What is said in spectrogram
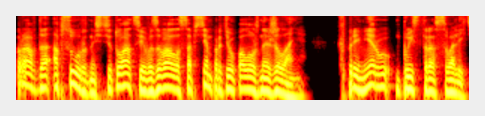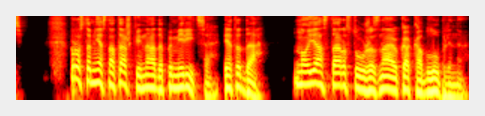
Правда, абсурдность ситуации вызывала совсем противоположное желание. К примеру, быстро свалить. Просто мне с Наташкой надо помириться, это да. Но я старосту уже знаю как облупленную.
